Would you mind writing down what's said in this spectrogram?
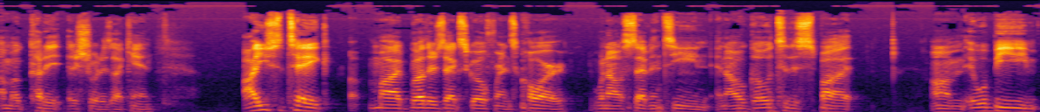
I'm gonna cut it as short as I can. I used to take my brother's ex girlfriend's car when I was 17, and I would go to this spot. Um, it would be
